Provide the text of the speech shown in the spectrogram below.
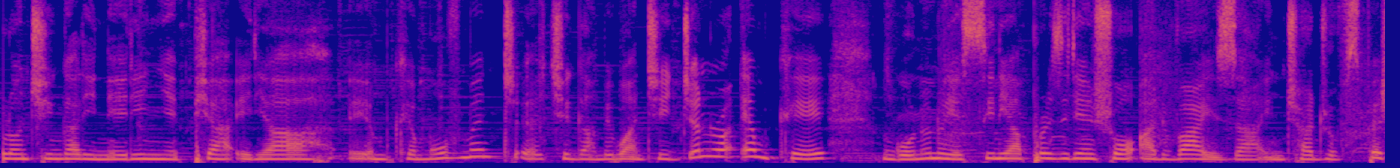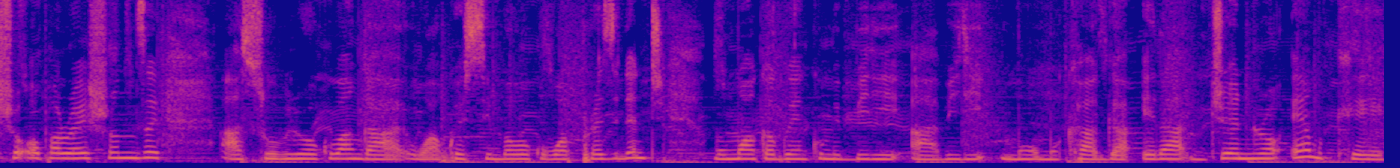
launchinga lino erinnya eppya erya mk movement eh, kigambibwa nti general mk ng'onono ye senior presidential advisor in charge of special operations asuubirwa okuba nga wakwesimbawo ku bwa president mu mwaka gw'2026 era general mk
